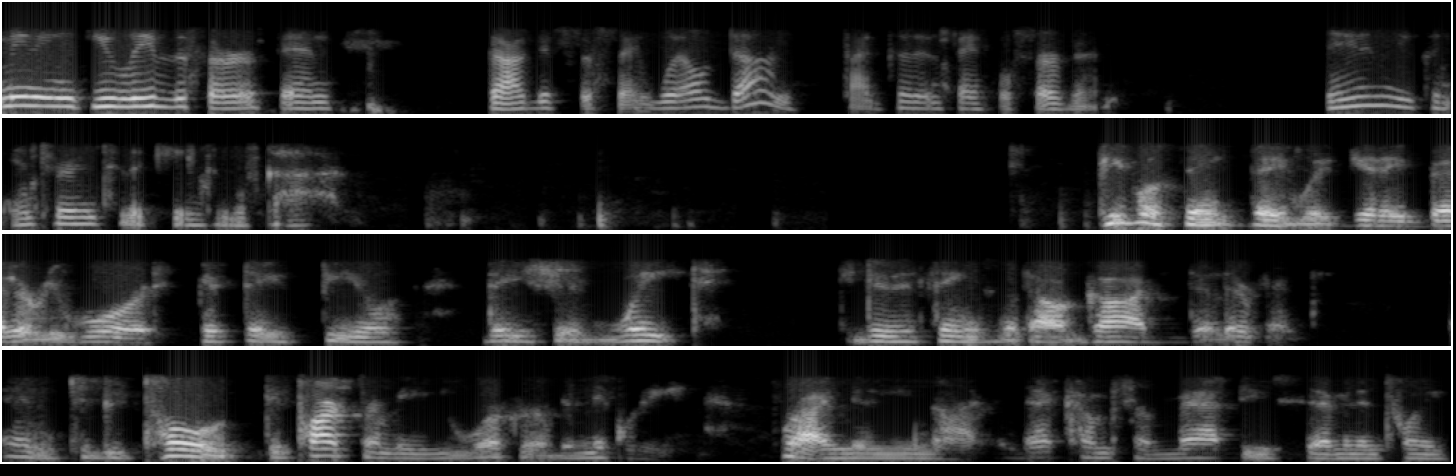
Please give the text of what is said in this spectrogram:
Meaning you leave this earth and God gets to say, Well done, thy good and faithful servant. Then you can enter into the kingdom of God. People think they would get a better reward if they feel they should wait to do things without God's deliverance and to be told, Depart from me, you worker of iniquity, for I knew you not. And that comes from Matthew 7 and 23.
